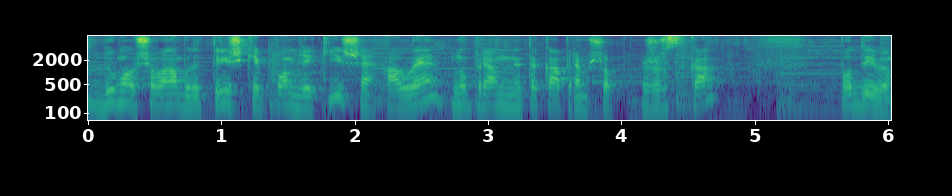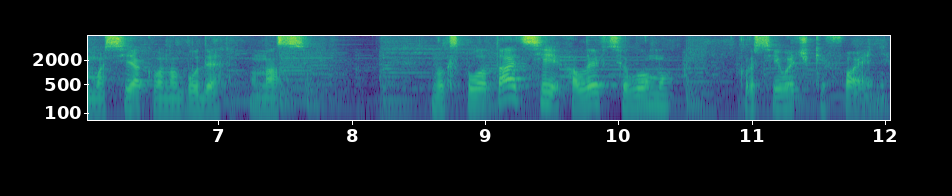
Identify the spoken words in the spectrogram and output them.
думав, що вона буде трішки пом'якіше, але ну прям не така, прям щоб жорстка. Подивимось, як воно буде у нас в експлуатації, але в цілому кросівочки файні.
